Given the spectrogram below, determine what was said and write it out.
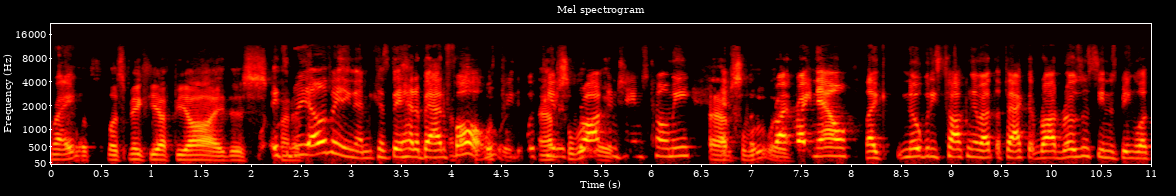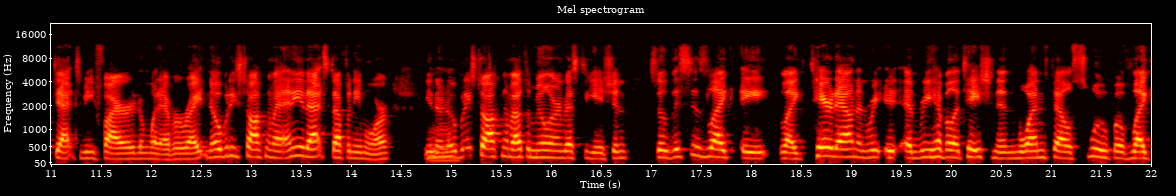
Right. Let's let's make the FBI this It's kind of re-elevating them because they had a bad fall with, with Peter Strzok and James Comey. Absolutely. Right, right now, like nobody's talking about the fact that Rod Rosenstein is being looked at to be fired and whatever, right? Nobody's talking about any of that stuff anymore. You know, Mhm. nobody's talking about the Mueller investigation. So this is like a like tear down and re- and rehabilitation in one fell swoop of like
